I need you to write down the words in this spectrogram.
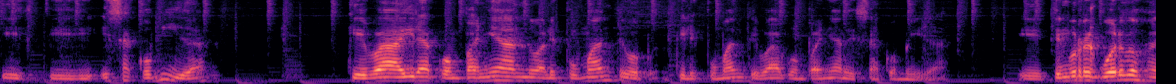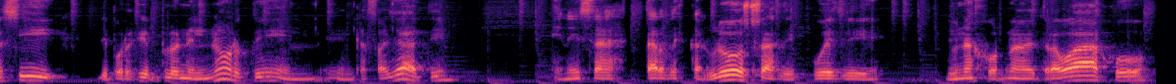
este, esa comida que va a ir acompañando al espumante o que el espumante va a acompañar esa comida. Eh, tengo recuerdos así de, por ejemplo, en el norte, en, Cafayate, en esas tardes calurosas después de, una jornada de trabajo,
